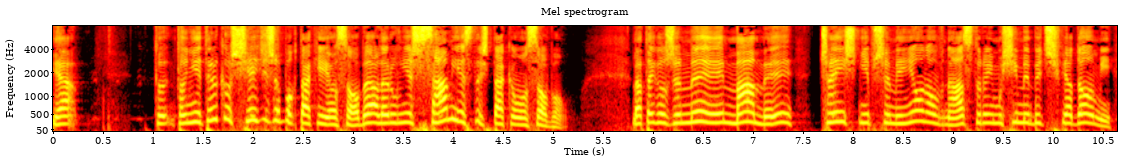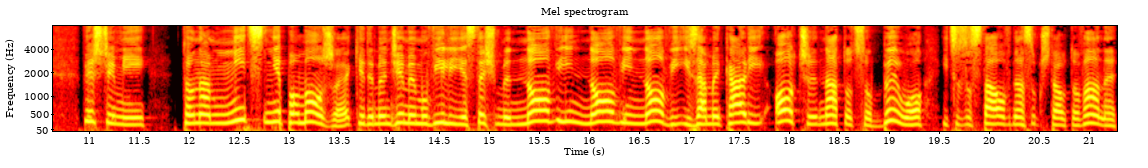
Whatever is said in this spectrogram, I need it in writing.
Ja, to, to nie tylko siedzisz obok takiej osoby, ale również sam jesteś taką osobą. Dlatego, że my mamy część nieprzemienioną w nas, której musimy być świadomi. Wierzcie mi, to nam nic nie pomoże, kiedy będziemy mówili, jesteśmy nowi, nowi, nowi i zamykali oczy na to, co było i co zostało w nas ukształtowane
